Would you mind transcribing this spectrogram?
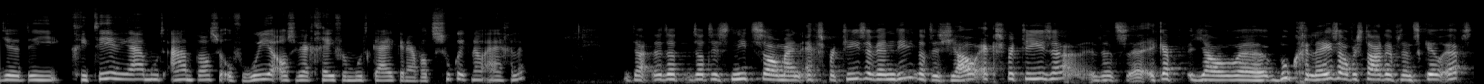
je die criteria moet aanpassen? Of hoe je als werkgever moet kijken naar wat zoek ik nou eigenlijk? Dat, dat, is niet zo mijn expertise, Wendy. Dat is jouw expertise. Dat is, uh, ik heb jouw uh, boek gelezen over start-ups en skill-ups.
